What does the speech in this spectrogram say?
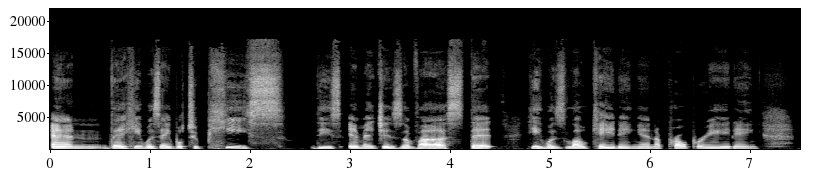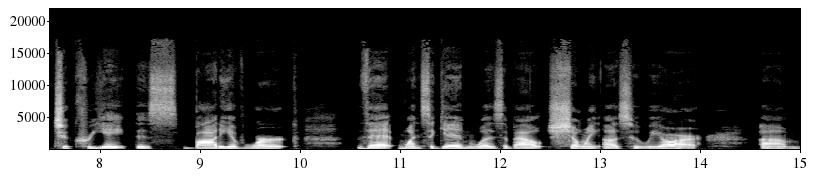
and that he was able to piece these images of us that he was locating and appropriating to create this body of work that once again was about showing us who we are. Um,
